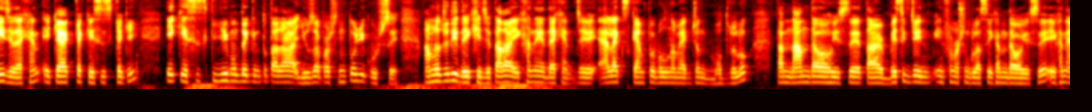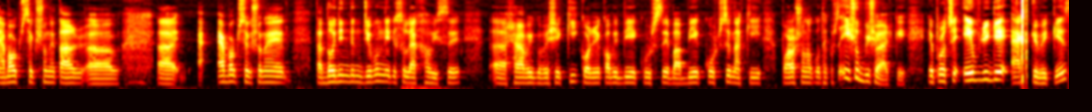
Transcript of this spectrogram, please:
এই যে দেখেন এটা একটা কেসিস স্টাডি এই কেসিস স্টাডির মধ্যে কিন্তু তারা ইউজার পার্সন তৈরি করছে। আমরা যদি দেখি যে তারা এখানে দেখেন যে অ্যালেক্স ক্যাম্পেবল নামে একজন ভদ্রলোক, তার নাম দেওয়া হয়েছে, তার বেসিক যে ইনফরমেশনগুলো আছে এখানে দেওয়া হয়েছে। এখানে অ্যাবাউট সেকশনে তার অ্যাবাউট সেকশনে তার দৈনন্দিন জীবন নিয়ে কিছু লেখা হয়েছে। স্বাভাবিকভাবে সে কী করে, কবে বিয়ে করছে বা বিয়ে করছে নাকি, পড়াশোনা কোথায় করছে, এইসব বিষয় আর কি। এরপর হচ্ছে এভরিডে অ্যাক্টিভিটিস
